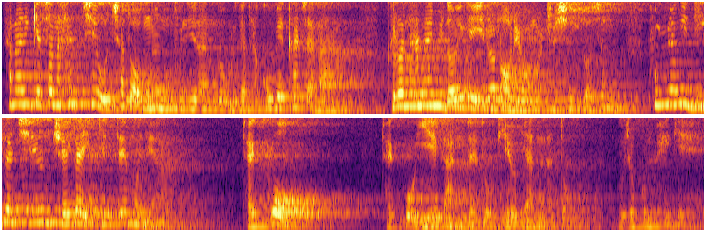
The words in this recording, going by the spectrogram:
하나님께서는 한치의 오차도 없는 분이라는 거 우리가 다 고백하잖아. 그런 하나님이 너에게 이런 어려움을 주신 것은 분명히 네가 지은 죄가 있기 때문이야. 됐고, 됐고 이해가 안 돼도 기억이 안 나도 무조건 회개해.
